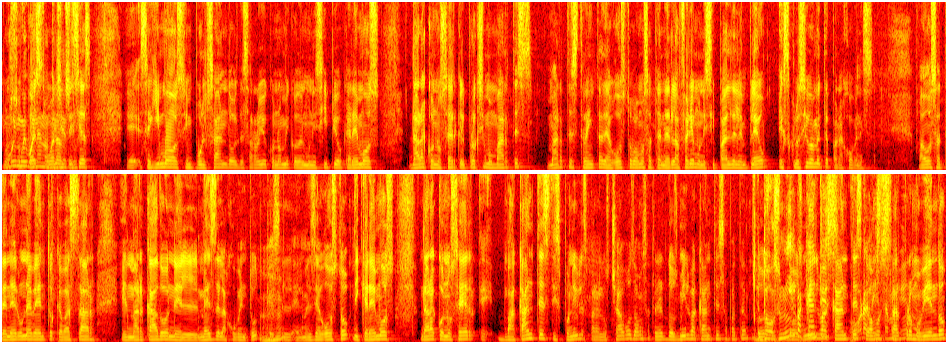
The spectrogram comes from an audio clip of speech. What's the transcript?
por muy, supuesto, muy buenas buenas noticias. noticias. Eh, seguimos impulsando el desarrollo económico del municipio, queremos dar a conocer que el próximo martes martes 30 de agosto vamos a tener la Feria Municipal del Empleo exclusivamente para jóvenes. Vamos a tener un evento que va a estar enmarcado en el mes de la juventud, que es el, el, mes de agosto, y queremos dar a conocer eh, vacantes disponibles para los chavos. Vamos a tener dos mil vacantes, Zapata. Dos, dos mil vacantes, vacantes Órale, que vamos a estar promoviendo.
